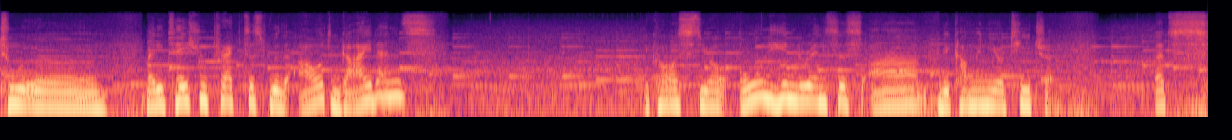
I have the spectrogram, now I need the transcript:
to a meditation practice without guidance because your own hindrances are becoming your teacher. That's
